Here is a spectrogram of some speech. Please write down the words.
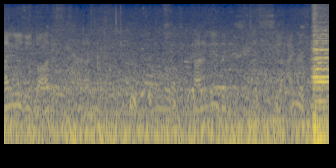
알려줘도 알았어. 다른 애들 알려줘.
